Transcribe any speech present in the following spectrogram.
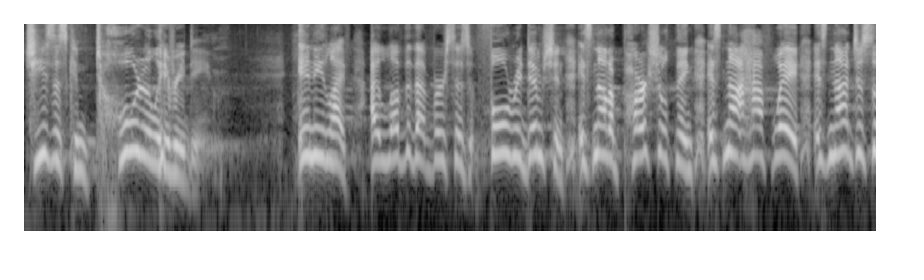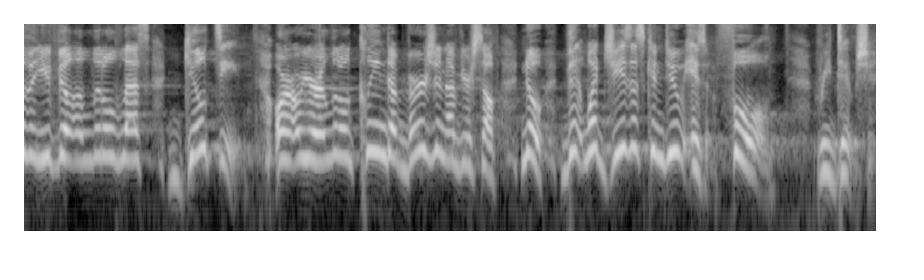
Jesus can totally redeem any life. I love that that verse says full redemption. It's not a partial thing, it's not halfway. It's not just so that you feel a little less guilty or, or you're a little cleaned up version of yourself. No, th- what Jesus can do is full redemption.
